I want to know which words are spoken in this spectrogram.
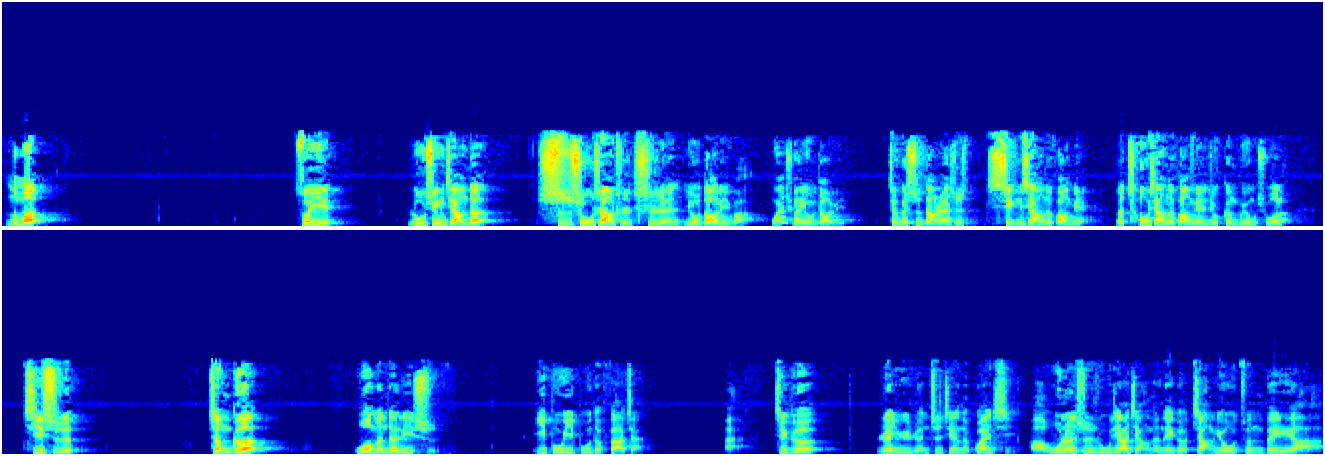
那么，所以鲁迅讲的史书上是吃人，有道理吧？完全有道理。这个是当然是形象的方面，那抽象的方面就更不用说了。其实，整个我们的历史一步一步的发展，哎，这个。人与人之间的关系啊，无论是儒家讲的那个长幼尊卑啊，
